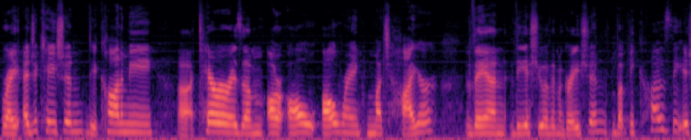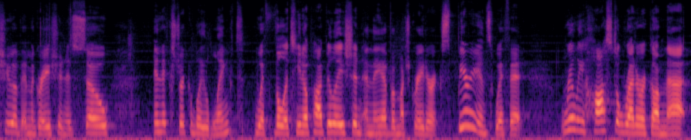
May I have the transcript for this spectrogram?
Right? Education, the economy, uh, terrorism are all, all rank much higher than the issue of immigration. But because the issue of immigration is so inextricably linked with the Latino population and they have a much greater experience with it, really hostile rhetoric on that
